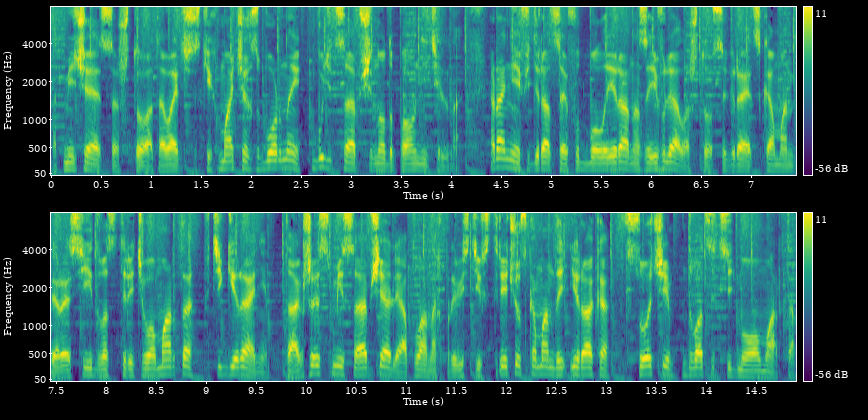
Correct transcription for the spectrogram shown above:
Отмечается, что о товарищеских матчах сборной будет сообщено дополнительно. Ранее Федерация футбола Ирана заявляла, что сыграет с командой России 23 марта в Тегеране. Также СМИ сообщали сообщали о планах провести встречу с командой Ирака в Сочи 27 марта.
